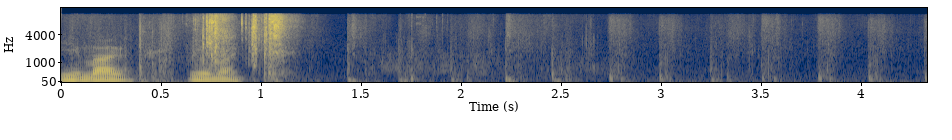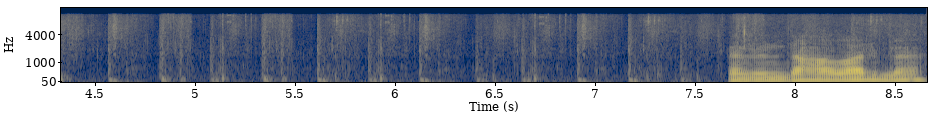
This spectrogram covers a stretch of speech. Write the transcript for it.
İmar, imar. Senin daha var mı?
